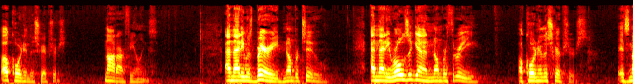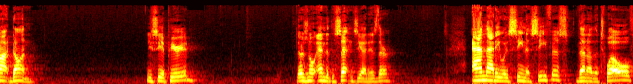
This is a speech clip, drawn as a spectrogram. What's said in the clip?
According to the scriptures, not our feelings. And that he was buried, number two. And that he rose again, number three, according to the scriptures. It's not done. You see a period? There's no end of the sentence yet, is there? And that he was seen of Cephas, then of the twelve.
